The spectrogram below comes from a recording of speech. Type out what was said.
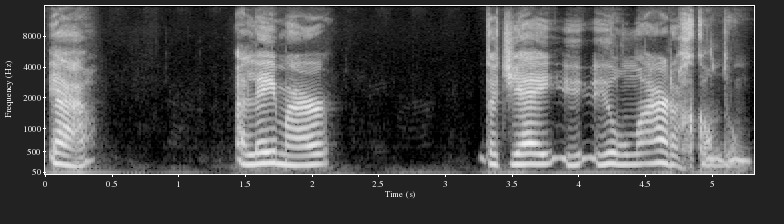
ja, alleen maar dat jij heel onaardig kan doen.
